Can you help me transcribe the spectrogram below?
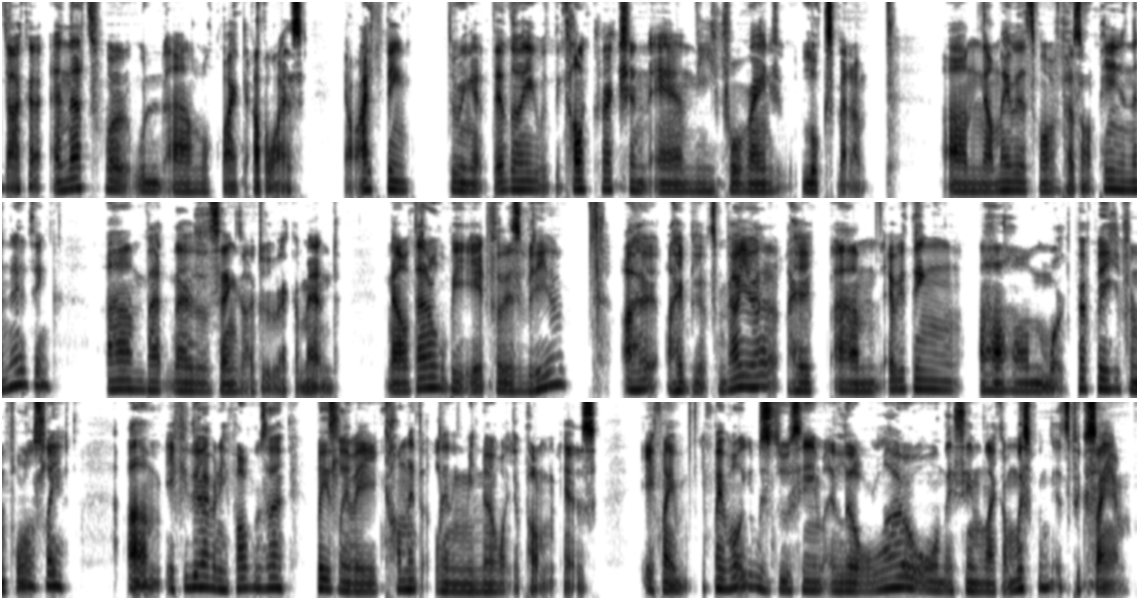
darker, and that's what it would uh, look like otherwise. Now, I think doing it the other way with the color correction and the full range looks better. Um, now, maybe that's more of a personal opinion than anything, um, but those are the things I do recommend. Now, that'll be it for this video. I, I hope you got some value out of it. I hope um, everything um, worked perfectly and flawlessly. Um, if you do have any problems though, please leave a comment letting me know what your problem is if my if my volumes do seem a little low or they seem like I'm whispering, it's because I am.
